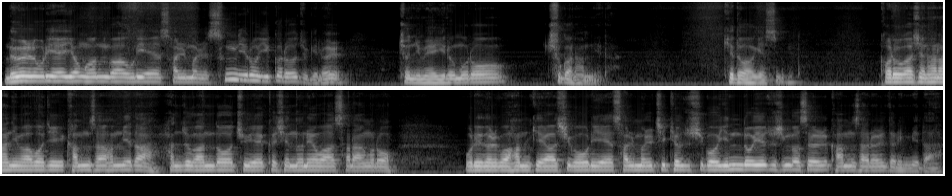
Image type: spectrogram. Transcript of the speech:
늘 우리의 영혼과 우리의 삶을 승리로 이끌어 주기를 주님의 이름으로 축원합니다. 기도하겠습니다. 거룩하신 하나님 아버지 감사합니다. 한 주간도 주의 크신 은혜와 사랑으로 우리들과 함께 하시고 우리의 삶을 지켜주시고 인도해 주신 것을 감사를 드립니다.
